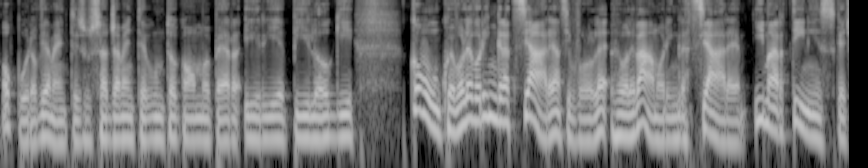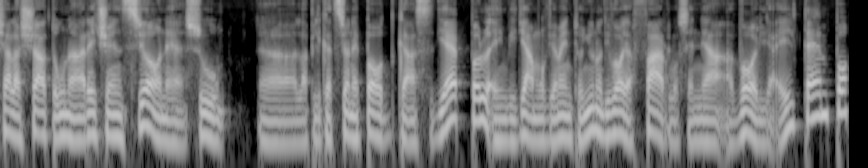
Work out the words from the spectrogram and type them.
oppure ovviamente su saggiamente.com per i riepiloghi. Comunque volevo ringraziare, anzi vole- volevamo ringraziare i Martinis che ci ha lasciato una recensione su l'applicazione podcast di Apple e invitiamo ovviamente ognuno di voi a farlo se ne ha voglia e il tempo.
